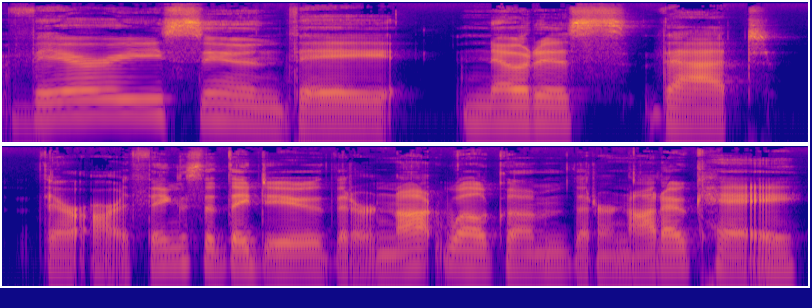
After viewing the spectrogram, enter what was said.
Very soon, they notice that there are things that they do that are not welcome, that are not okay.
